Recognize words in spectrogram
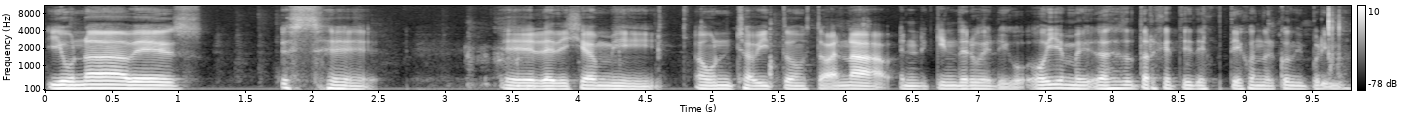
Y una vez, este, eh, le dije a mi, a un chavito, estaba en, la, en el kinder, güey, le digo, oye, me das esa tarjeta y te dejo andar con mi prima.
